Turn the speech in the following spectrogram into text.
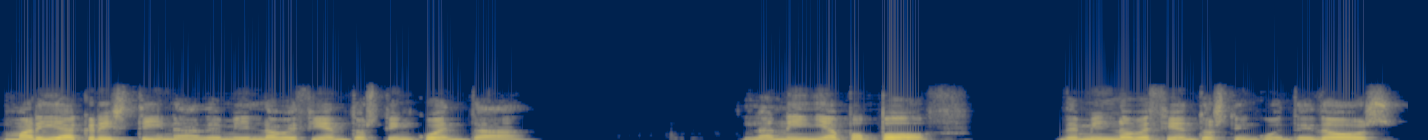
María Cristina de 1950, La Niña Popov de 1952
